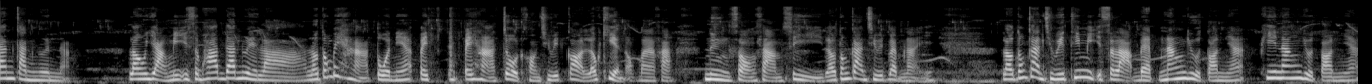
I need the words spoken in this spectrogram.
ด้านการเงินอะ เราอยากมีอิสรภาพด้านเวลา เราต้องไปหาตัวเนี้ยไปไปหาโจทย์ของชีวิตก่อนแล้วเขียนออกมาค่ะหนึ่งสองสามสี่เราต้องการชีวิตแบบไหน เราต้องการชีวิตที่มีอิสระแบบนั่งอยู่ตอนเนี้ย พี่นั่งอยู่ตอนเนี้ย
